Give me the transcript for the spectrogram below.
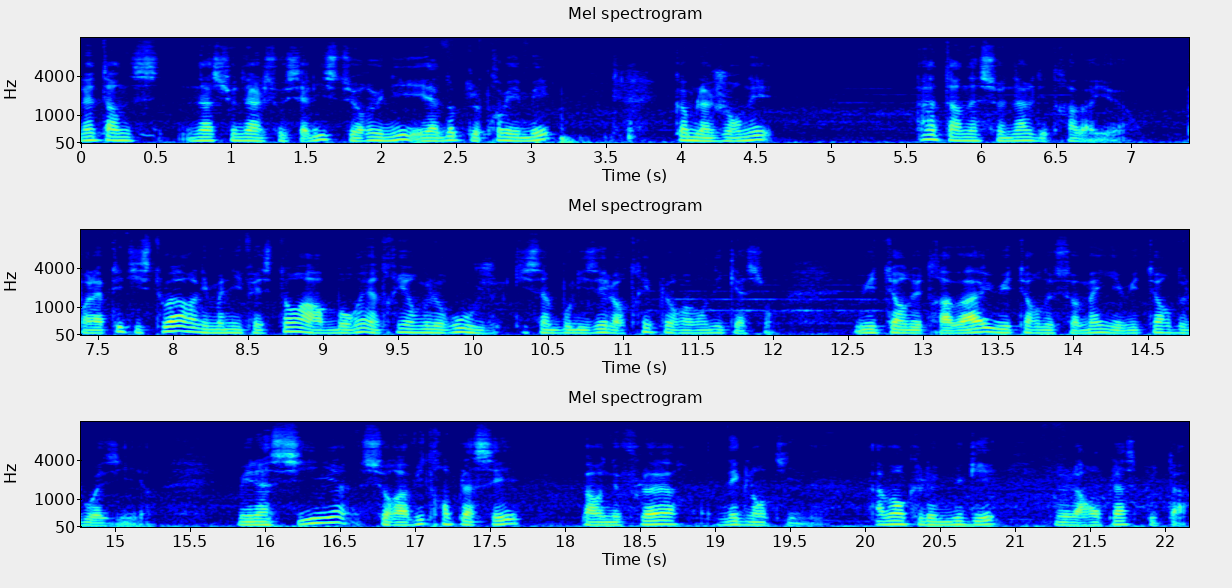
l'international socialiste se réunit et adopte le 1er mai comme la journée internationale des travailleurs. Pour la petite histoire, les manifestants arboraient un triangle rouge qui symbolisait leur triple revendication. 8 heures de travail, 8 heures de sommeil et 8 heures de loisirs mais l'insigne sera vite remplacé par une fleur d'églantine, avant que le muguet ne la remplace plus tard.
